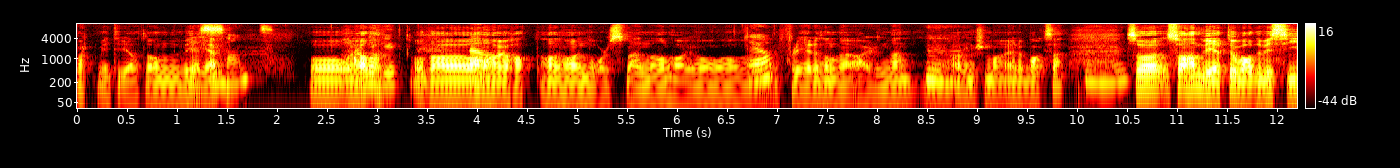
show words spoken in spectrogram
vært med i det er sant. Og, og ja da. Og da, han har jo hatt Han har Norseman, og han har jo Ja. flere sånne Ironman-arrangement mm. bak seg. Mm. Så, så han vet jo hva det vil si.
